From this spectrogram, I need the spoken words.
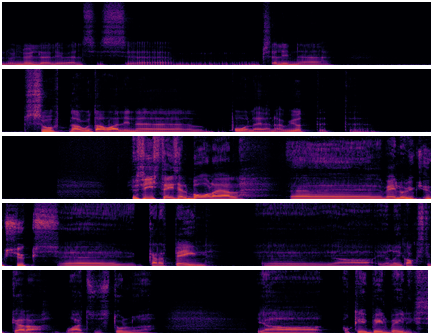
null-null oli veel, siis äh, selline suht nagu tavaline pooleaja nagu jutt, et. Äh. ja siis teisel poolajal äh, veel oli üks-üks, äh, Garrett Bale ja, ja lõi kaks tükki ära vahetusest tulnuna. ja okei okay,, Bale Bale'iks.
